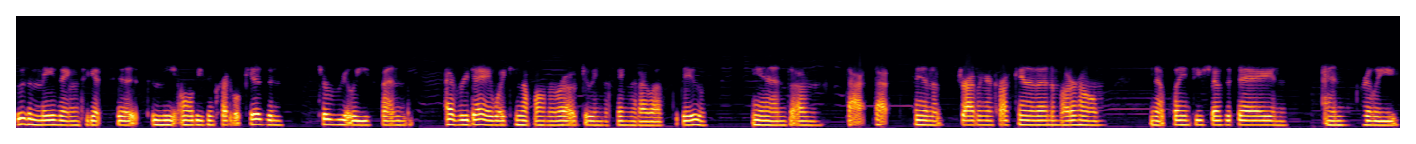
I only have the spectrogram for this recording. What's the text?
it was amazing to get to to meet all these incredible kids and to really spend every day waking up on the road doing the thing that I love to do. And um, that that span of driving across Canada in a motorhome, you know, playing two shows a day and and really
